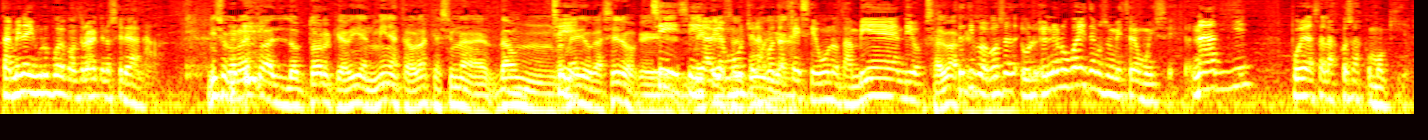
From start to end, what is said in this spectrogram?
También hay un grupo de control al que no se le da nada. Me hizo acordar esto al doctor que había en Minas, ¿te acordás que hacía una, da un Sí. remedio casero? Que Sí, sí, había mucho, la Pública- JGS1 también, digo, este tipo de cosas. En Uruguay tenemos un ministerio muy serio. Nadie puede hacer las cosas como quiere.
